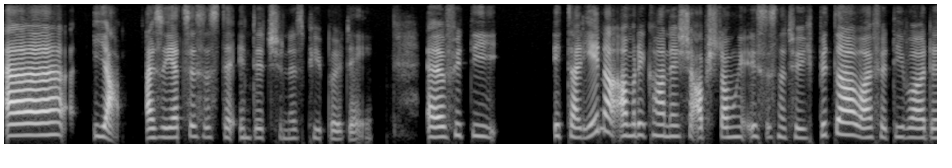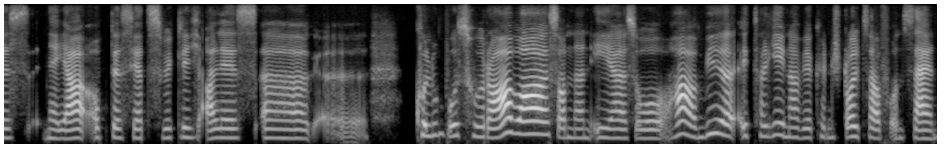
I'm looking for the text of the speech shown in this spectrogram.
Äh, ja, also jetzt ist es der Indigenous People Day. Äh, für die Italiener amerikanischer Abstammung ist es natürlich bitter, weil für die war das na ja, ob das jetzt wirklich alles, äh, äh, Kolumbus Hurra war, sondern eher so: „Ha, wir Italiener, wir können stolz auf uns sein.“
